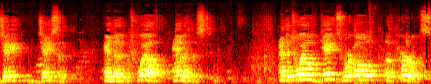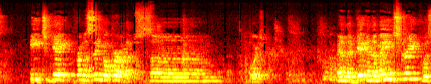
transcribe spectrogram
jacinth, and the twelfth amethyst. And the twelve gates were all of each gate from a single. That's some. And the gate and the main street was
